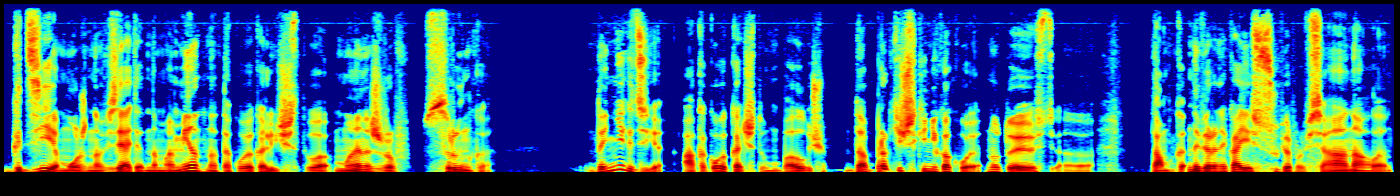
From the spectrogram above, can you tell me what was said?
Где можно взять одномоментно такое количество менеджеров с рынка? Да нигде. А какое качество мы получим? Да практически никакое. Ну, то есть, э, там наверняка есть суперпрофессионалы,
